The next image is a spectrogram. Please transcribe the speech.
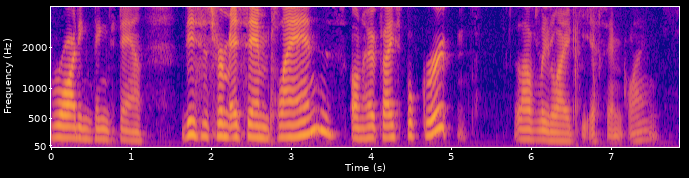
writing things down. This is from SM Plans on her Facebook group. Lovely lady, SM Plans.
